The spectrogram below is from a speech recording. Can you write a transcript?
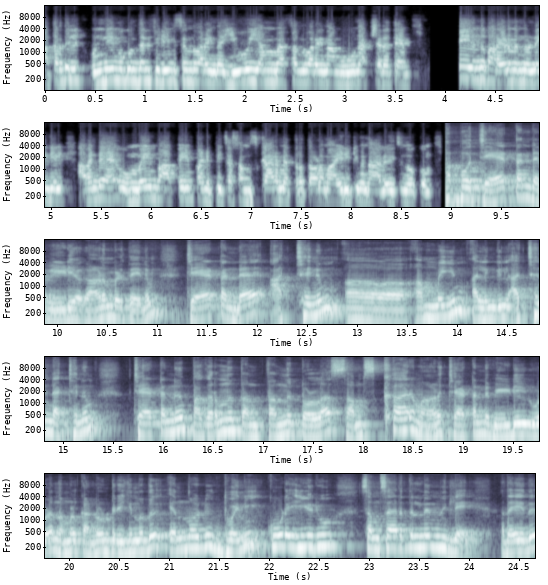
അത്തരത്തിൽ ഉണ്ണി മുകുന്ദൻ ഫിലിംസ് എന്ന് പറയുന്ന യു എം എഫ് എന്ന് പറയുന്ന മൂന്ന് അക്ഷരത്തെ എന്ന് പറയണമെന്നുണ്ടെങ്കിൽ അവന്റെ ഉമ്മയും പാപ്പയും പഠിപ്പിച്ച സംസ്കാരം എത്രത്തോളം ആയിരിക്കും എന്ന് ആലോചിച്ച് നോക്കും. അപ്പോ ചേട്ടന്റെ വീഡിയോ കാണുമ്പോഴത്തേനും ചേട്ടന്റെ അച്ഛനും അമ്മയും അല്ലെങ്കിൽ അച്ഛന്റെ അച്ഛനും ചേട്ടന് പകർന്ന് തന്നിട്ടുള്ള സംസ്കാരമാണ് ചേട്ടന്റെ വീഡിയോയിലൂടെ നമ്മൾ കണ്ടുകൊണ്ടിരിക്കുന്നത് എന്നൊരു ധ്വനി കൂടെ ഈ ഒരു സംസാരത്തിൽ നിന്നില്ലേ? അതായത്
